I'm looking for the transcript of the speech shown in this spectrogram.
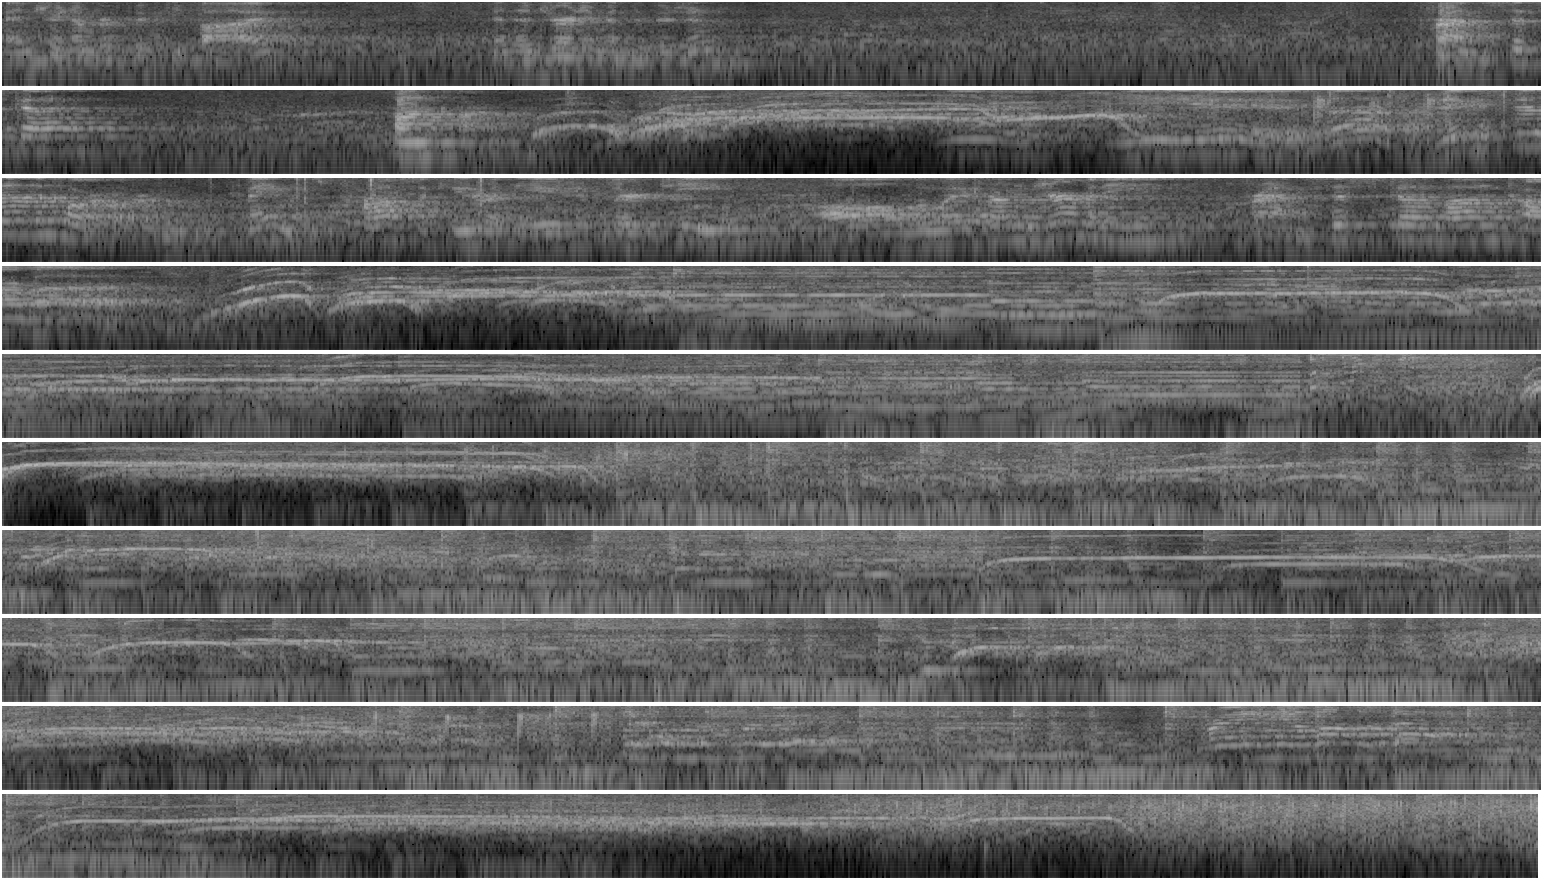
Entry number 55 in the Journeyman Division, Franziska von Karma. She is, the vixen of the courtroom, famous prosecutor at the age of 13, all the way from Germany, Franziska von Karma.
